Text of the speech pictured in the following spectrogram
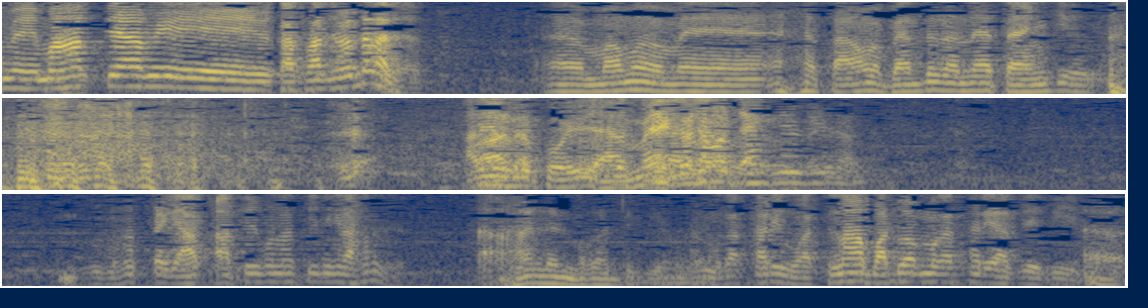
මේ මහත්යා මේ කසාද? ආ, මම මේ තාම බැඳලා නෑ thank you. අර කොයි හැම එකටම thank you කියනවා. මහත්යාගේ අතේ මොනවද තියෙන කියලා අහන්නද? අහන්න මොකද්ද කියන්නේ? මොකක් හරි වටිනා බඩුවක් මොකක් හරි අතේ තියෙන. ආ.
